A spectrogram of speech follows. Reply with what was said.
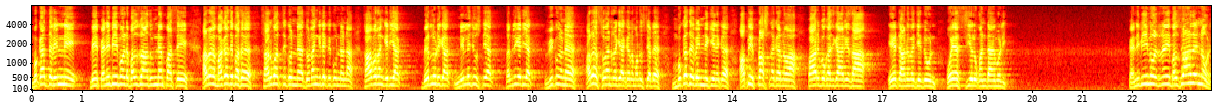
මොකද්ද වෙන්නේ? මේ පැණිබීම වලට බදු සහන දුන්නන් පස්සේ අර මග දෙපස සරුවත් විකුණන දොඩම් ගෙඩියක් විකුණන කාබරං ගෙඩියක් බෙරළු ටිකක් නෙල්ල ජූස් ටිකක් තම්බිලි ගෙඩියක් විකුණන අර සොයන් රගයා කරන මිනිස්සුන්ට මොකද වෙන්නේ කියන එක අපි ප්‍රශ්න කරනවා පාරිභෝගික අධිකාරිය සහ ඒට අනුමැතිය දුන් ඔය සියලු කණ්ඩායම් වලින්. පැණිබීම වලට නෙවෙයි බදුසාන දෙන්න ඕන.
